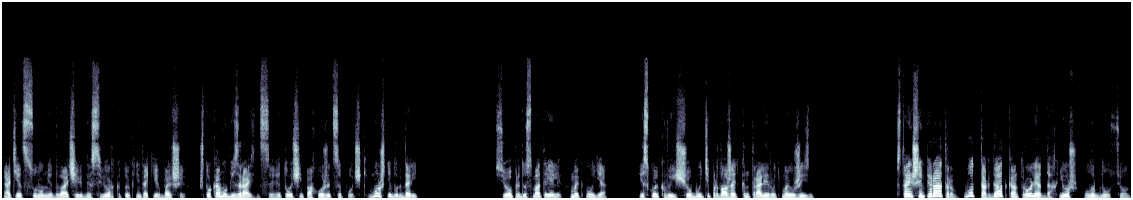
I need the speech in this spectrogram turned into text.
Отец сунул мне два очередных свертка, только не таких больших. Что кому без разницы, это очень похожие цепочки. Можешь не благодарить. Все предусмотрели, хмыкнул я. И сколько вы еще будете продолжать контролировать мою жизнь? Станешь императором, вот тогда от контроля отдохнешь, улыбнулся он.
